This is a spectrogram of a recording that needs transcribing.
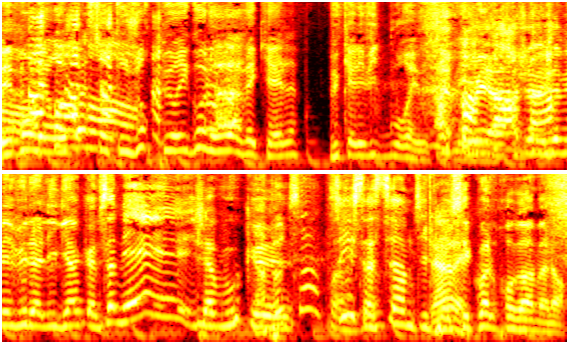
Mais bon, les repas sont toujours plus rigolos avec elle, vu qu'elle est vite bourrée aussi. Mais- Oui, alors j'avais jamais vu la Ligue 1 comme ça, mais j'avoue que. Un peu de ça, quoi. Si, ça se tient un petit peu. Ah ouais. C'est quoi le programme alors?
